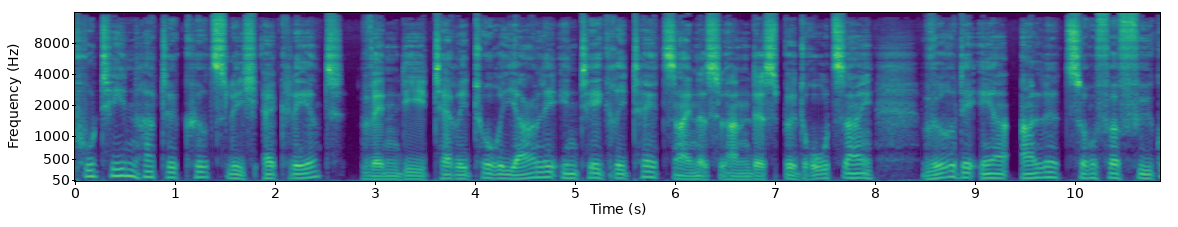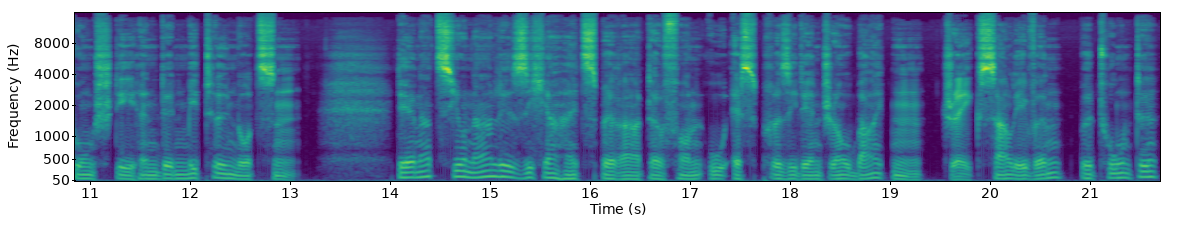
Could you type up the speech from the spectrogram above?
Putin hatte kürzlich erklärt, wenn die territoriale Integrität seines Landes bedroht sei, würde er alle zur Verfügung stehenden Mittel nutzen. Der nationale Sicherheitsberater von US-Präsident Joe Biden, Jake Sullivan, betonte,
